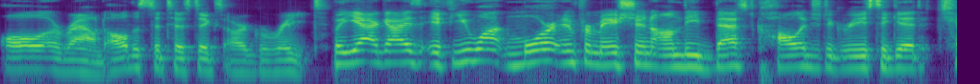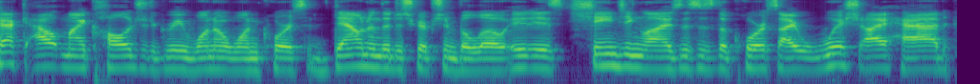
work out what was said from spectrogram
all around. All the statistics are great. But yeah, guys, if you want more information on the best college degrees to get, check out my College Degree 101 course down in the description below. It is changing lives. This is the course I wish I had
